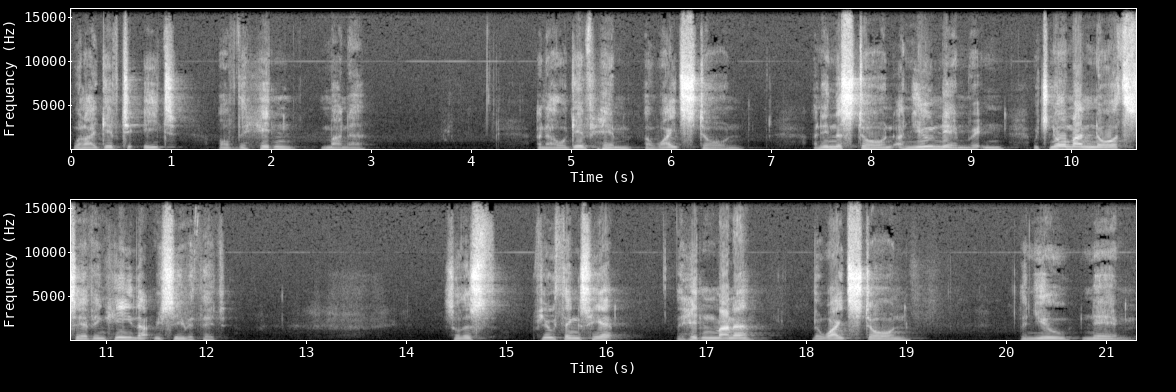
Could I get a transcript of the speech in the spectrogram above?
will I give to eat of the hidden manna, and I will give him a white stone and in the stone a new name written, which no man knoweth saving he that receiveth it. So there's a few things here the hidden manna, the white stone, the new name,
